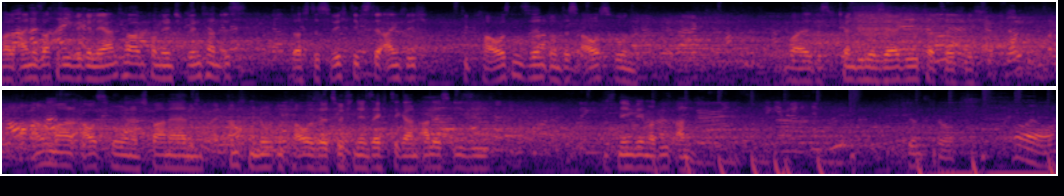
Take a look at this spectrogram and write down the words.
Weil eine Sache, die wir gelernt haben von den Sprintern ist, dass das Wichtigste eigentlich die Pausen sind und das Ausruhen. Weil das können die hier sehr gut tatsächlich. Einfach mal ausruhen, entspannen, 5 Minuten Pause zwischen den 60ern, alles easy. Das nehmen wir immer gut an. Stimmt so. Oh ja.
